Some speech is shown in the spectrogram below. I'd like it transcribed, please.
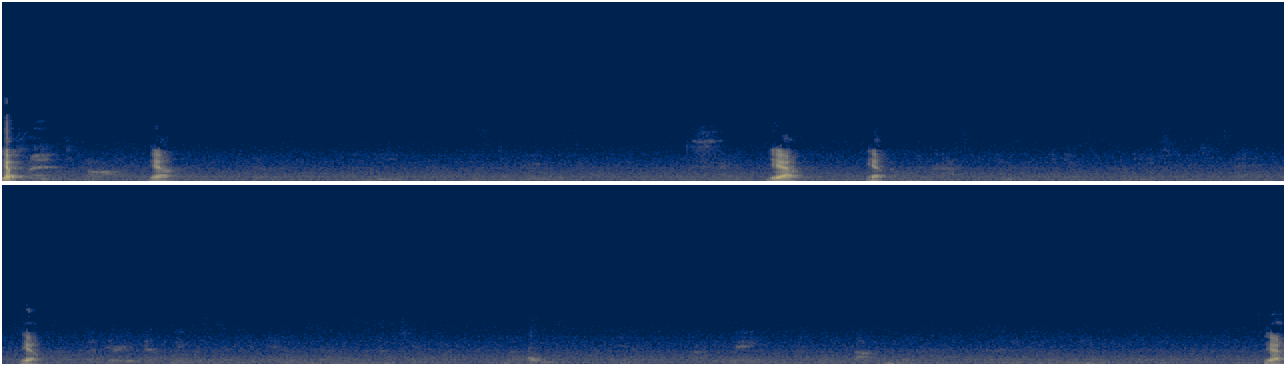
Yep. Yeah. Yeah. Yeah. Yeah. Yeah.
